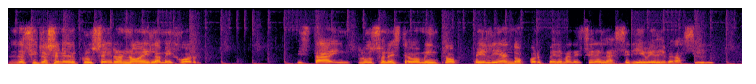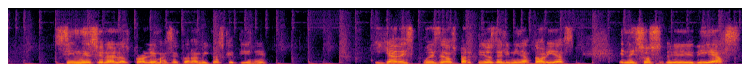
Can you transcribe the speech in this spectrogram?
la situación en el Cruzeiro no es la mejor. está incluso en este momento peleando por permanecer en la Serie B de Brasil, sin mencionar los problemas económicos que tiene. Y ya después de los partidos de eliminatorias, en esos eh, días,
